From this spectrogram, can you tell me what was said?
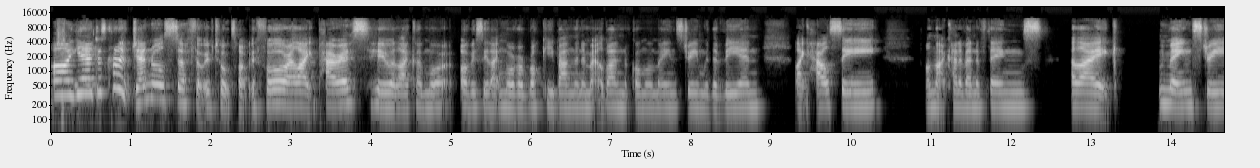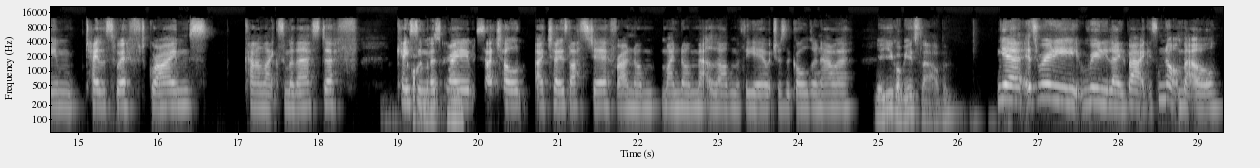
Oh yeah, just kind of general stuff that we've talked about before. I like PVRIS, who are like a more obviously like more of a rocky band than a metal band. Have gone more mainstream with the V in, like Halsey, on that kind of end of things. I like mainstream Taylor Swift, Grimes, kind of like some of their stuff. Kacey Musgraves, I chose I chose last year for our non, my non-metal album of the year, which was the Golden Hour. Yeah, you got me into that album. Yeah, it's really, really laid back. It's not metal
